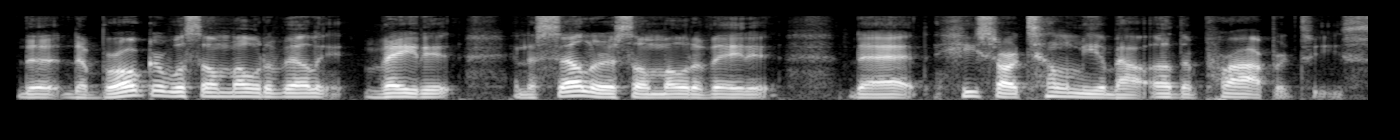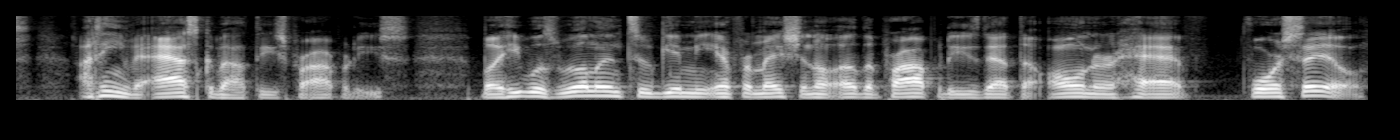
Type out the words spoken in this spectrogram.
the the broker was so motivated and the seller is so motivated that he started telling me about other properties. I didn't even ask about these properties, but he was willing to give me information on other properties that the owner had for sale.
